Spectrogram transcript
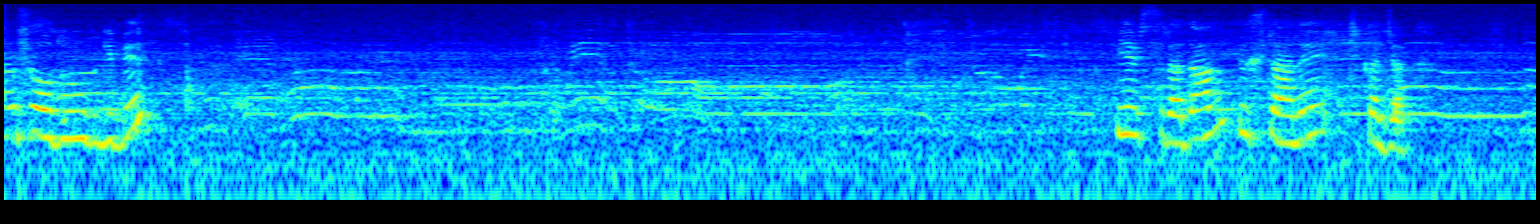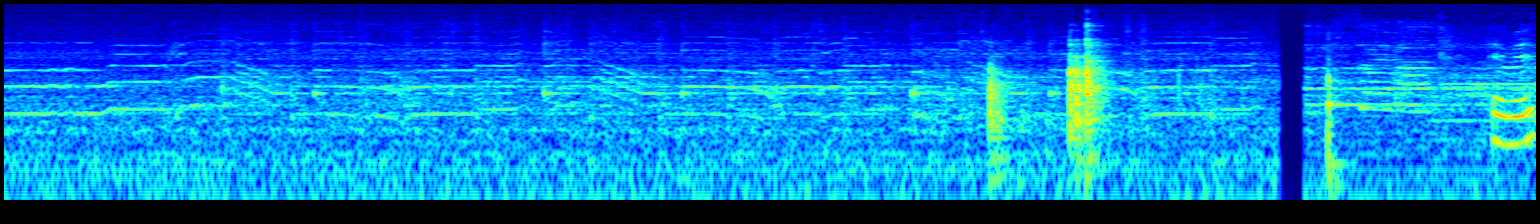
Görmüş olduğunuz gibi bir sıradan üç tane çıkacak. Evet,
